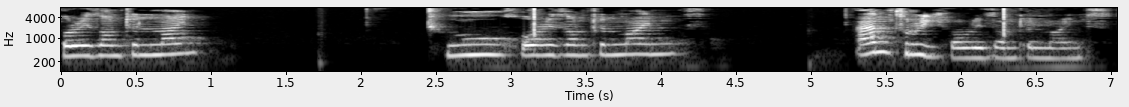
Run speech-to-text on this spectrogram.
horizontal line, two horizontal lines, and three horizontal lines.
